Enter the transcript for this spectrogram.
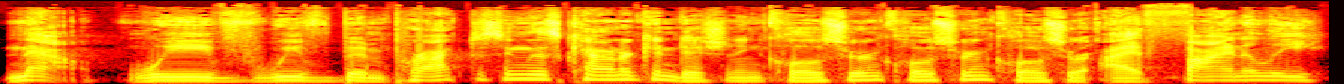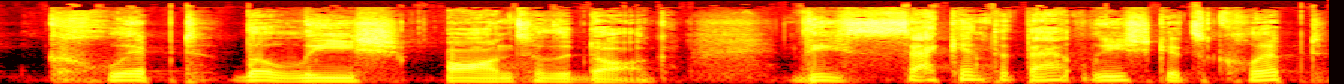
Now we've we've been practicing this counter conditioning closer and closer and closer. I finally clipped the leash onto the dog. The second that that leash gets clipped,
